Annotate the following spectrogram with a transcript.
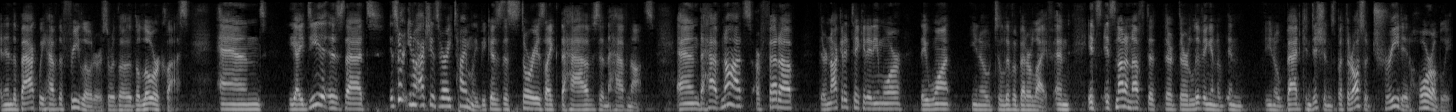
and in the back, we have the freeloaders or the, the lower class. And the idea is that it's sort you know, actually it's very timely because this story is like the haves and the have-nots. And the have-nots are fed up they're not going to take it anymore. They want you know to live a better life, and it's it's not enough that they're they're living in in you know bad conditions, but they're also treated horribly.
